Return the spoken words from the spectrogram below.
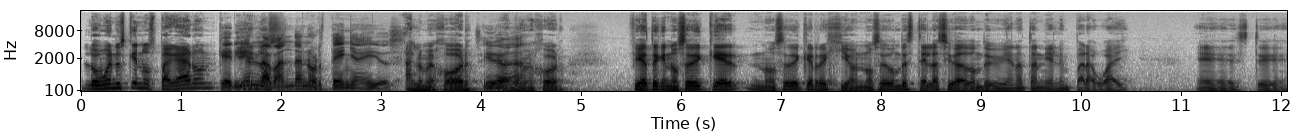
Lo bueno es que nos pagaron. Querían la banda norteña ellos. A lo mejor. Sí, ¿verdad? A lo mejor. Fíjate que no sé de qué, no sé de qué región, no sé dónde esté la ciudad donde vivía Nathaniel en Paraguay. Este,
